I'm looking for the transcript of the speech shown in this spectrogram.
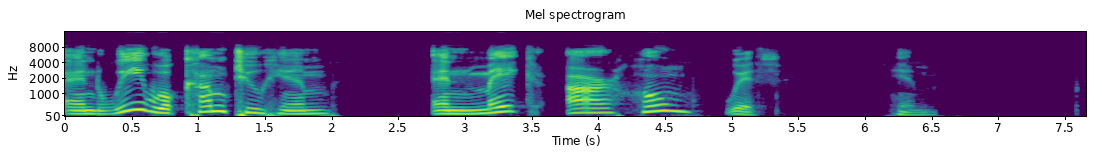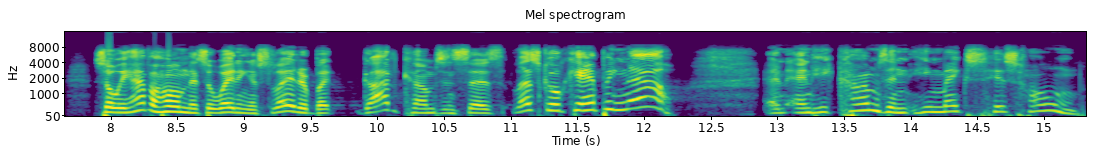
and we will come to him and make our home with him. So we have a home that's awaiting us later, but God comes and says, Let's go camping now. And, and he comes and he makes his home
